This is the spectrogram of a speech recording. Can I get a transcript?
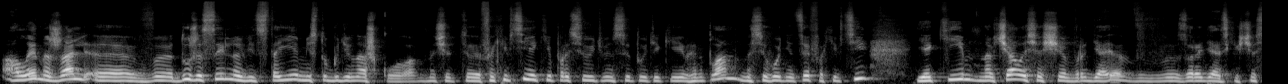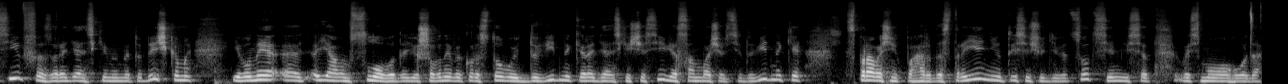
Але, на жаль, е, в дуже сильно відстає містобудівна школа. Значить, е, фахівці, які працюють в інституті Київгенплан, на сьогодні це фахівці, які навчалися ще в радя... в- за радянських часів, за радянськими методичками. І вони, е, я вам слово даю, що вони використовують довідники радянських часів. Я сам бачив ці довідники. Справочник по гардостроєнню 1978 года.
